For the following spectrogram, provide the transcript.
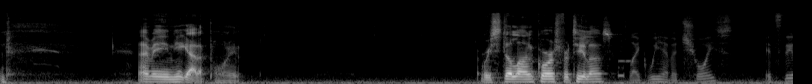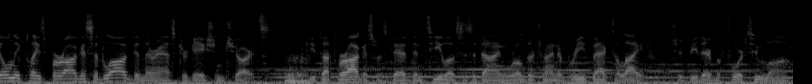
I mean, he got a point. Are we still on course for Telos? Like we have a choice? It's the only place Peragus had logged in their astrogation charts. Hmm. If you thought Peragus was dead, then Telos is a dying world they're trying to breathe back to life. Should be there before too long.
